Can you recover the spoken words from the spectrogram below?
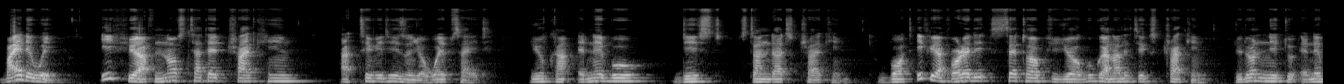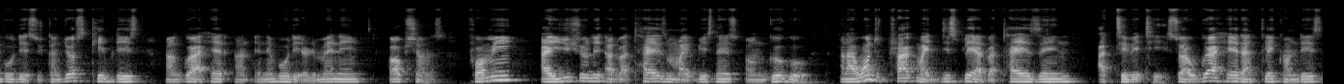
By the way, if you have not started tracking activities on your website, you can enable this standard tracking. But if you have already set up your Google Analytics tracking, you don't need to enable this. You can just keep this and go ahead and enable the remaining options. For me, I usually advertise my business on Google and I want to track my display advertising activity. So I'll go ahead and click on this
